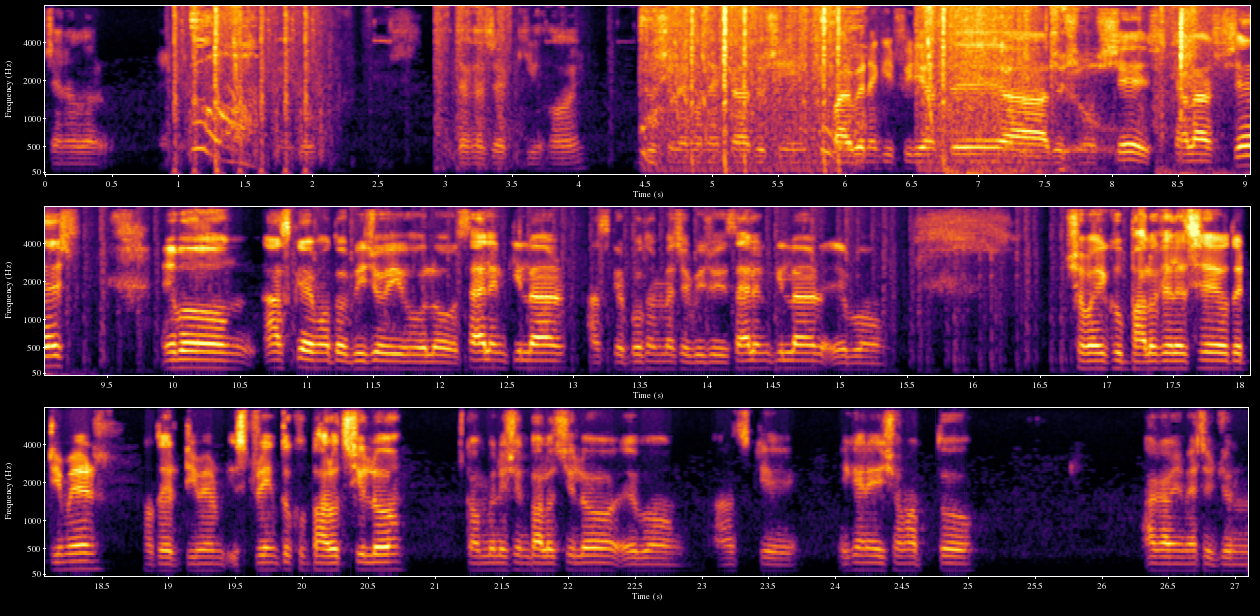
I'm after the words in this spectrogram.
Channeler. দেখা যাক কি হয় জসিম এখন একটা জসিম পারবে নাকি ফিরিয়ে আনতে জসিম শেষ খেলা শেষ এবং আজকের মতো বিজয়ী হলো সাইলেন্ট কিলার আজকের প্রথম ম্যাচের বিজয়ী সাইলেন্ট কিলার এবং সবাই খুব ভালো খেলেছে ওদের টিমের ওদের টিমের স্ট্রেংথ তো খুব ভালো ছিল কম্বিনেশন ভালো ছিল এবং আজকে এখানেই সমাপ্ত। আগামী ম্যাচের জন্য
